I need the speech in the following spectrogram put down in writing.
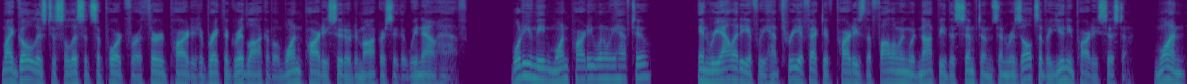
My goal is to solicit support for a third party to break the gridlock of a one party pseudo democracy that we now have. What do you mean one party when we have two? In reality, if we had three effective parties, the following would not be the symptoms and results of a uniparty system. 1.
